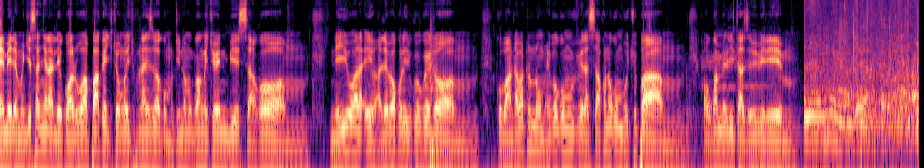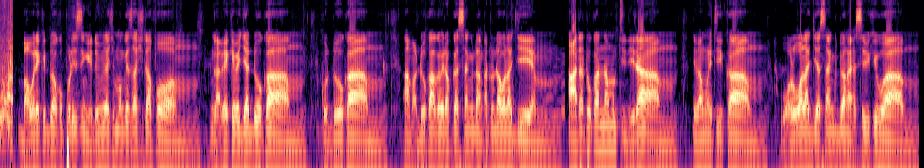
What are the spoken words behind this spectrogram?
emirimu gisanyaladde ku aluwa paaka ekitongole ekivunanyizibwa ku mutindo mu ggwanga ekyo nbs ako mm, ne ura bale bakola ebikwekweto mm, ku bantu abatunda omwenge ogw'omuviira saako n'ogw'omubucupa mm, ogwa mililitas bibiri bawerekeddwako poliisi ng'eddumira kimongeza kitafo nga beekebejja dduuka ku dduuka amaduuka agabeera kugasangiddwa nga tunda walagi atatuuka namutindira ne bamwetiika waliwo walagi yasangiddwa nga yasibikibwa mu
